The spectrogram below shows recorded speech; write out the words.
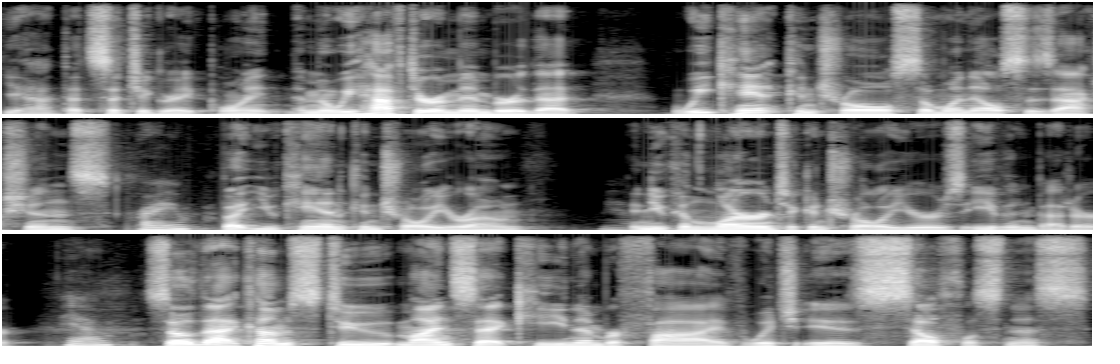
Yeah, that's such a great point. I mean, we have to remember that we can't control someone else's actions, Right? but you can control your own. And you can learn to control yours even better. Yeah. So that comes to mindset key number five, which is selflessness.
